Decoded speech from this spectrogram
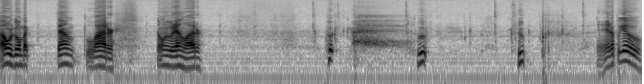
Now we're going back down the ladder. Don't want to go down the ladder. Hoop. Hoop. Hoop. And up we go.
